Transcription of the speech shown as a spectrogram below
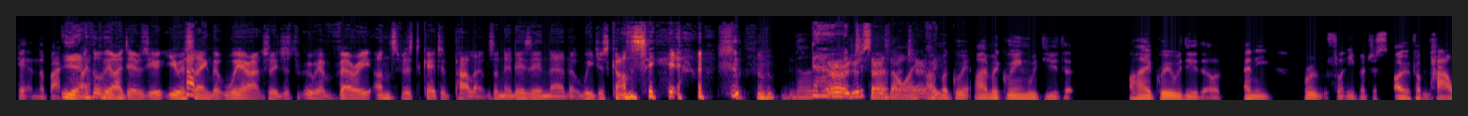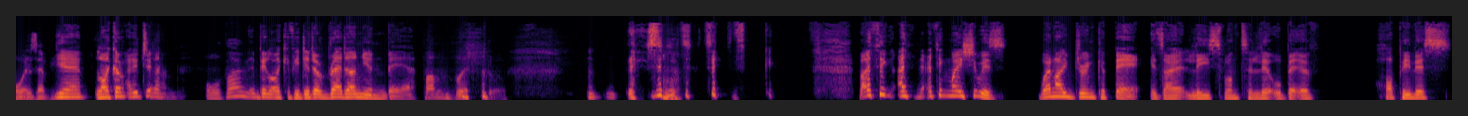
get in the back Yeah. I thought the idea was you, you were saying that we're actually just we have very unsophisticated palates, and it is in there that we just can't see it. no, No, it just no, no, I, I'm, agreeing I'm agreeing with you that I agree with you that any fruit flavor just overpowers everything yeah. like a, And it just, although it'd be like if you did a red onion beer. from but I think I, I think my issue is when I drink a bit, is I at least want a little bit of hoppiness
